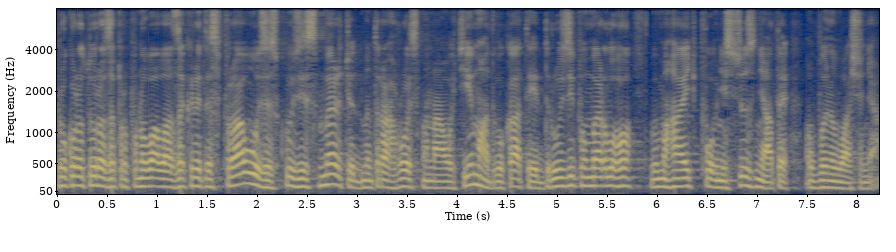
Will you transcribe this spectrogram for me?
Прокуратура запропонувала закрити справу у зв'язку зі смертю Дмитра Гройсмана. Утім, адвокати і друзі померлого вимагають повністю зняти обвинувачення.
